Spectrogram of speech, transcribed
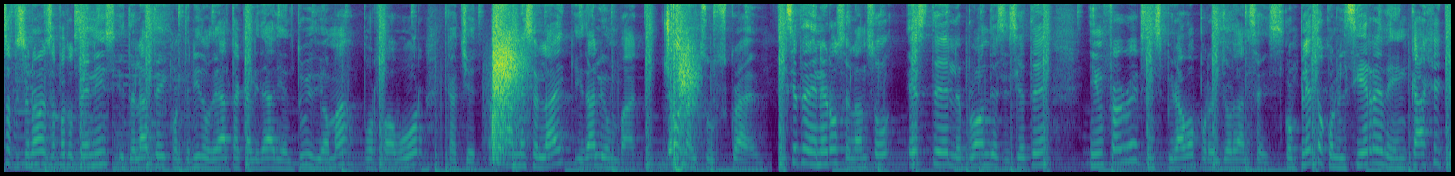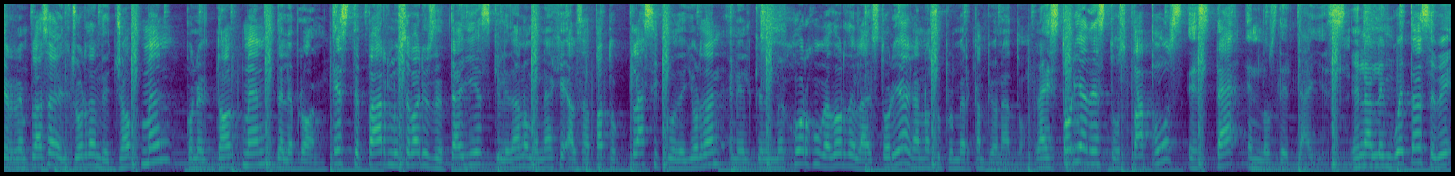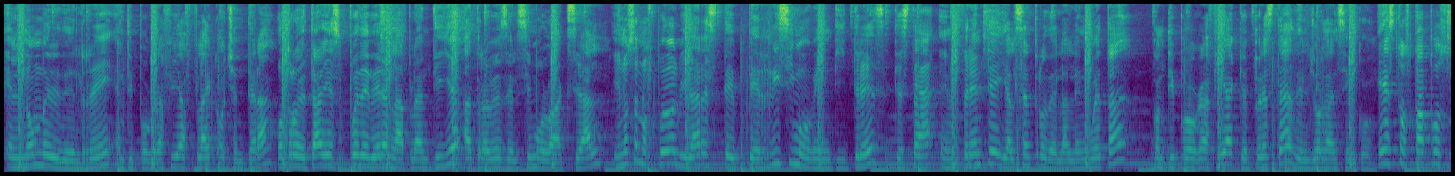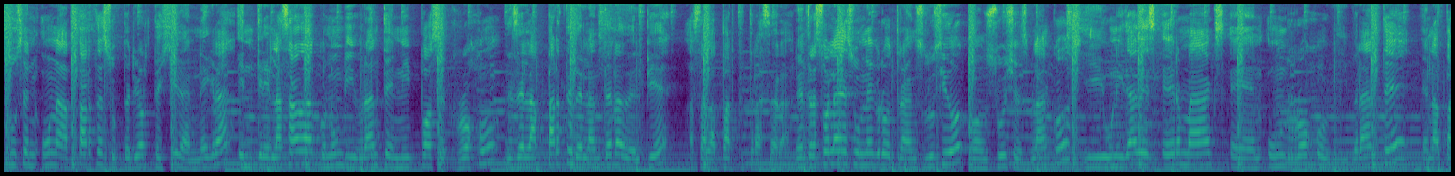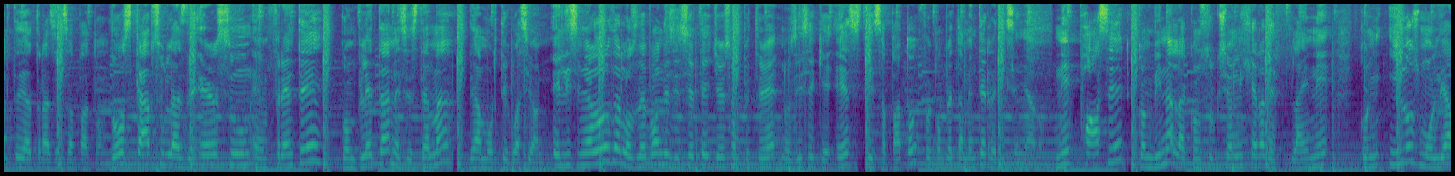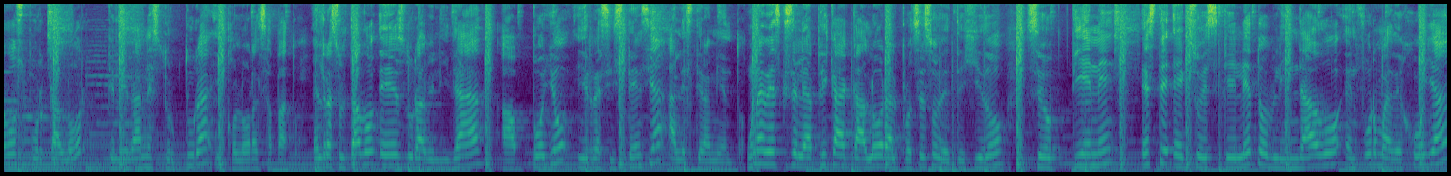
Si aficionado al zapato tenis y te late contenido de alta calidad y en tu idioma, por favor, cacheteame ese like y dale un back. al subscribe. El 7 de enero se lanzó este LeBron 17 Infrared inspirado por el Jordan 6, completo con el cierre de encaje que reemplaza el Jordan de Jumpman con el Dunkman de LeBron. Este par luce varios detalles que le dan homenaje al zapato clásico de Jordan en el que el mejor jugador de la historia ganó su primer campeonato. La historia de estos papos está en los detalles. En la lengüeta se ve el nombre del rey en tipografía flight ochentera. Otro detalle se puede ver en la plantilla a través del símbolo axial. Y no se nos puede olvidar este perrísimo 23 que está enfrente y al centro de la lengüeta con tipografía que presta del Jordan 5. Estos papos lucen una parte superior tejida negra, entrelazada con un vibrante knit poset rojo desde la parte delantera del pie hasta la parte trasera. La entresuela es un negro translúcido con sushes blancos y unidades Air Max en un rojo vibrante en la parte de atrás del zapato. Dos cápsulas de Air Zoom enfrente completan el sistema de amortiguación. El diseñador de los LeBron 17, Jason Petre, nos dice que este zapato fue completamente rediseñado. Knit Posit combina la construcción de Flyknit con hilos moldeados por calor que le dan estructura y color al zapato. El resultado es durabilidad, apoyo y resistencia al estiramiento. Una vez que se le aplica calor al proceso de tejido, se obtiene este exoesqueleto blindado en forma de joya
